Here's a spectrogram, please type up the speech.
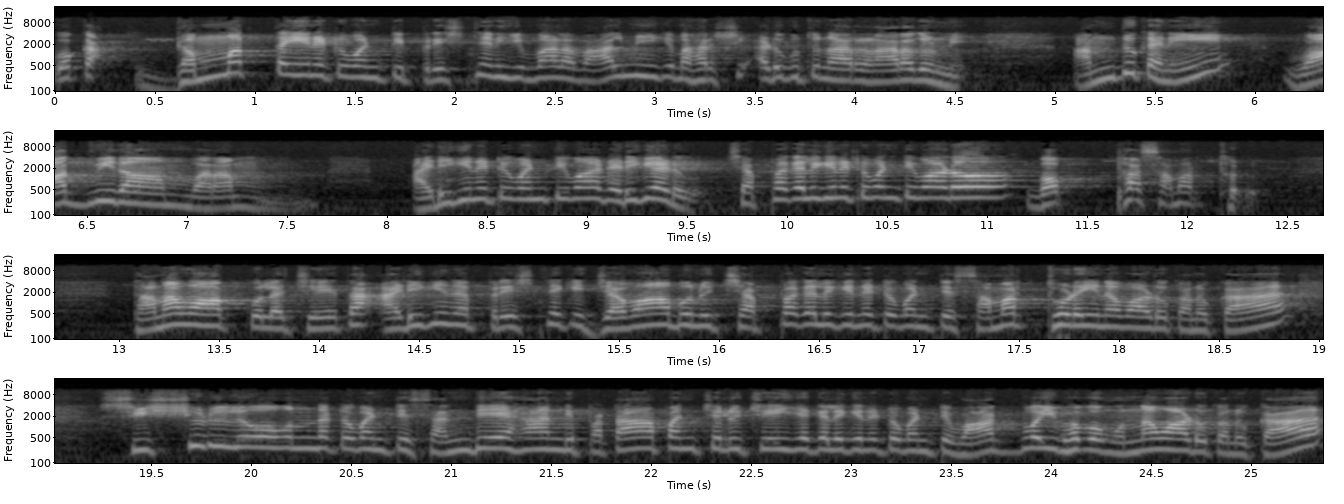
ఒక గమ్మత్తైనటువంటి ప్రశ్నని ఇవాళ వాల్మీకి మహర్షి అడుగుతున్నారు నారదుణ్ణి. అందుకని వాగ్విదాంవరం అడిగినటువంటి వాడు అడిగాడు. చెప్పగలిగినటువంటి వాడో? గొప్ప సమర్థుడు. తన వాక్కుల చేత అడిగిన ప్రశ్నకి జవాబును చెప్పగలిగినటువంటి సమర్థుడైన వాడు కనుక శిష్యుడిలో ఉన్నటువంటి సందేహాన్ని పటాపంచలు చేయగలిగినటువంటి వాగ్వైభవం ఉన్నవాడు కనుక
